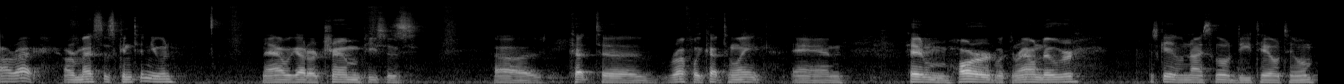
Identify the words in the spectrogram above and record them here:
All right, our mess is continuing. Now we got our trim pieces uh, cut to, roughly cut to length and hit them hard with the round over. Just gave them a nice little detail to them.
